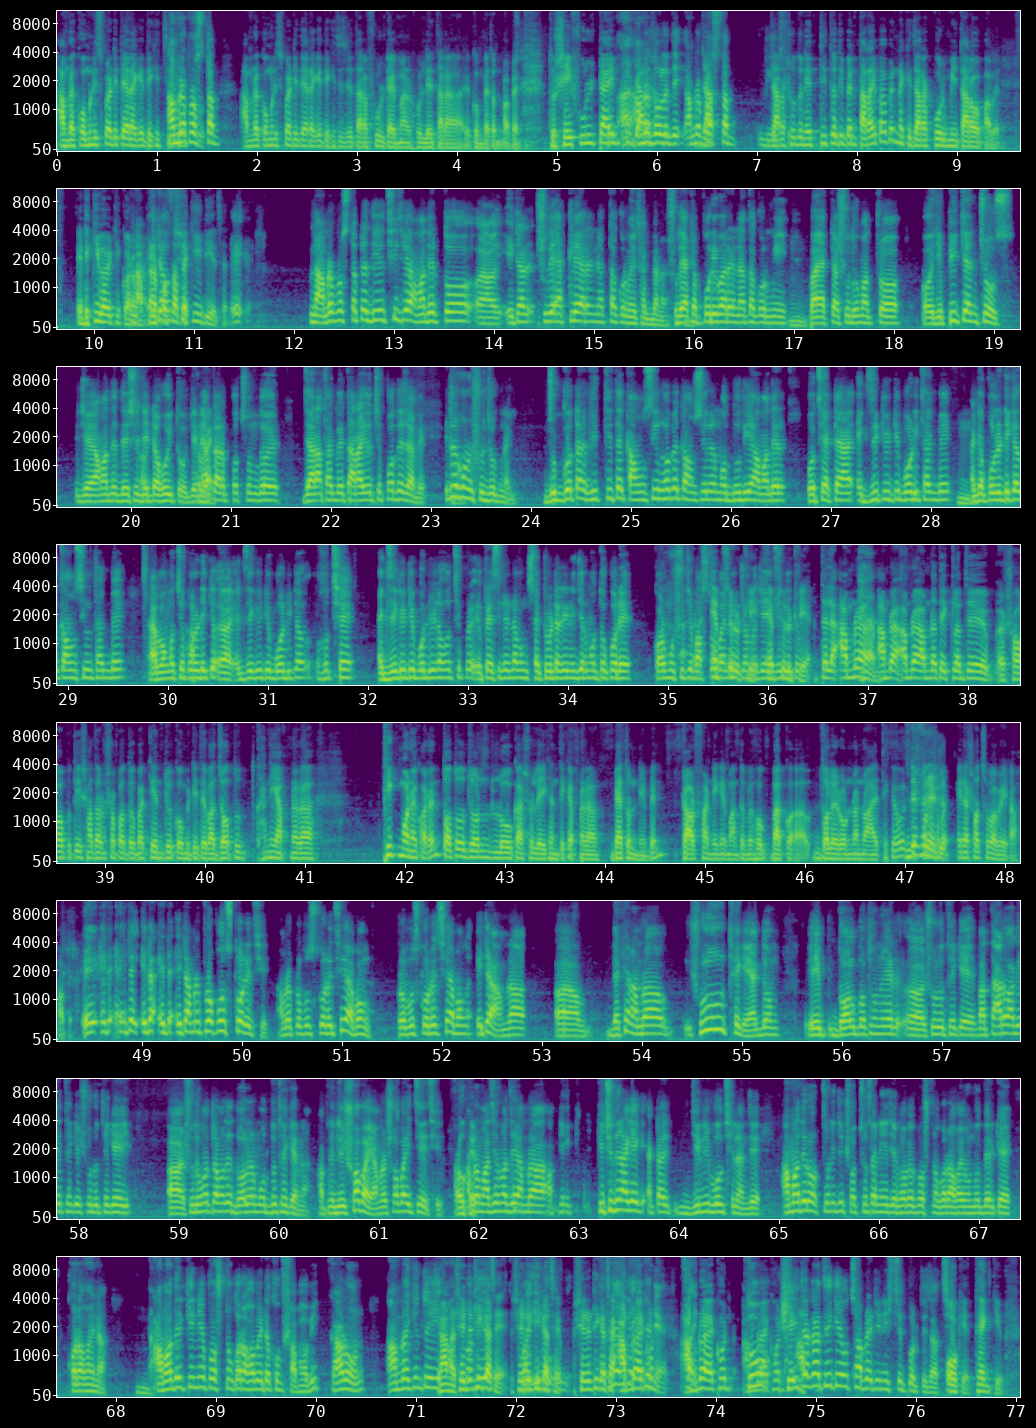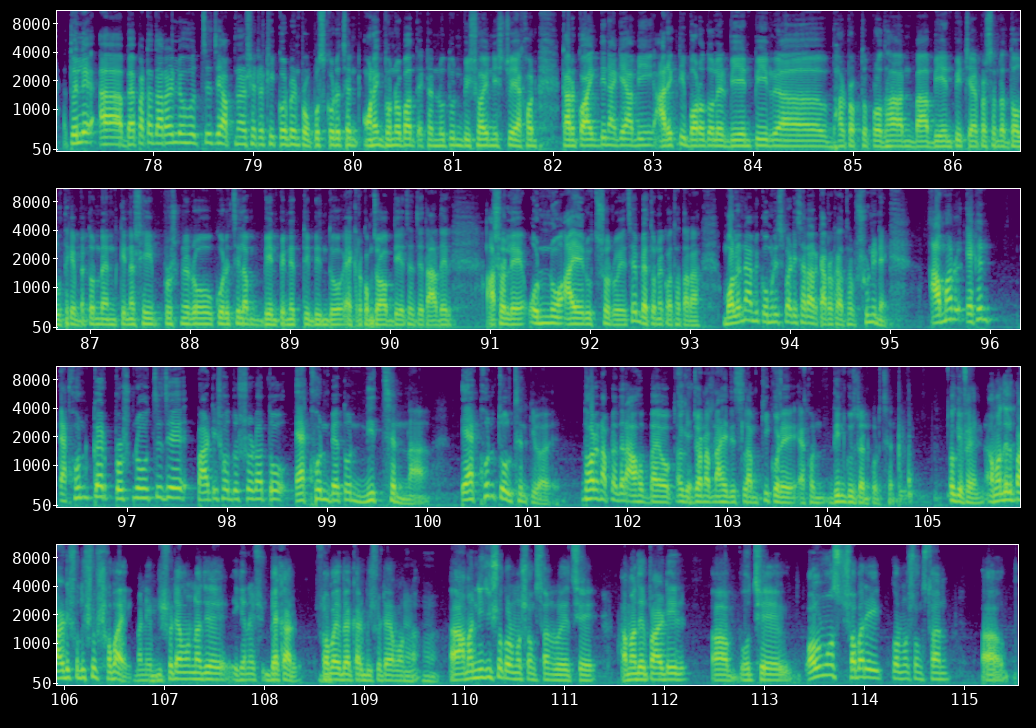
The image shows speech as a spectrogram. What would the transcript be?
আমরা কমিউনিস্ট পার্টিতে এর আগে দেখেছি আমরা প্রস্তাব আমরা কমিউনিস্ট পার্টিতে এর আগে দেখেছি যে তারা ফুল টাইমার হলে তারা এরকম বেতন পাবেন। তো সেই ফুল টাইম আমরা দলে আমরা প্রস্তাব যারা শুধু নেতৃত্ব দিবেন তারাই পাবেন নাকি যারা কর্মী তারাও পাবেন? এটা কীভাবে ঠিক করা আপনার প্রস্তাবটা কি দিয়েছেন? না আমরা প্রস্তাবটা দিয়েছি যে আমাদের তো এটা শুধু এক লেয়ারের নেতা কর্মী থাকবে না শুধু একটা পরিবারের নেতা কর্মী বা একটা শুধুমাত্র ওই যে পিক অ্যান্ড চুজ যে আমাদের দেশে যেটা হইতো যে নেতার পছন্দের যারা থাকবে তারাই হচ্ছে পদে যাবে এটার কোনো সুযোগ নাই। যোগ্যতার ভিত্তিতে কাউন্সিল হবে কাউন্সিলের মধ্য দিয়ে আমাদের হচ্ছে একটা এক্সিকিউটিভ বডি থাকবে একটা পলিটিক্যাল কাউন্সিল থাকবে এবং হচ্ছে পলিটিক্যাল এক্সিকিউটিভ বডিটা হচ্ছে এক্সিকিউটিভ বডিটা হচ্ছে প্রেসিডেন্ট এবং সেক্রেটারি নিজের মতো করে কর্মসূচি বাস্তবায়নের জন্য যে তাহলে আমরা হ্যাঁ। আমরা আমরা আমরা দেখলাম যে সভাপতি সাধারণ সম্পাদক বা কেন্দ্রীয় কমিটিতে বা যতখানি আপনারা ঠিক মনে করেন ততজন লোক আসলে এখান থেকে আপনারা বেতন নেবেন ক্রাউড ফান্ডিং এর মাধ্যমে হোক বা দলের অন্যান্য আয় থেকে হোক এটা স্বচ্ছভাবে এটা হবে এটা এটা আমরা প্রপোজ করেছি আমরা প্রপোজ করেছি এবং প্রপোজ করেছি এবং এটা আমরা দেখেন আমরা শুরু থেকে একদম এই দল গঠনের শুরু থেকে বা তারও আগে থেকে শুরু থেকেই শুধুমাত্র আমাদের দলের মধ্য থেকে না আপনি যদি সবাই আমরা সবাই চেয়েছি. আমরা মাঝে মাঝে আমরা আপনি কিছুদিন আগে একটা জিনিস বলছিলেন যে আমাদের অর্থনৈতিক স্বচ্ছতা নিয়ে যেভাবে প্রশ্ন করা হয় অন্যদেরকে করা হয় না। আমাদেরকে নিয়ে প্রশ্ন করা হবে এটা খুব স্বাভাবিক। কারণ আমরা কিন্তু এই সেটা ঠিক আছে সেটা ঠিক আছে সেটা ঠিক আছে। আমরা এখন আমরা এখন তো আমরা এখন সেই জায়গা থেকে হচ্ছে আমরা এটা নিশ্চিত করতে চাচ্ছি। ওকে থ্যাংক ইউ তাহলে ব্যাপারটা দাঁড়াইলো হচ্ছে যে আপনারা সেটা ঠিক করবেন প্রপোজ করেছেন। অনেক ধন্যবাদ একটা নতুন বিষয় নিশ্চয়ই এখন। কারণ কয়েকদিন আগে আমি আরেকটি বড় দলের বিএনপির ভারপ্রাপ্ত প্রধান বা বিএনপি চেয়ারপারসনরা দল থেকে বেতন নেন কিনা সেই প্রশ্নেরও করেছিলাম। বিএনপি নেতৃবৃন্দ একরকম জবাব দিয়েছে যে তাদের আসলে অন্য আয়ের উৎস রয়েছে বেতনের কথা তারা বলে না। আমি কমিউনিস্ট পার্টি ছাড়া আর কারও কথা শুনি নাই। আমার এখন এখনকার প্রশ্ন হচ্ছে যে পার্টি সদস্যরা তো এখন বেতন নিচ্ছেন না। এখন চলছেন কীভাবে? ধরেন আপনাদের আহ্বায়ক জনাব নাহিদ ইসলাম কি করে এখন দিন গুজরান করছেন? ওকে ফাইন আমাদের পার্টির সদস্য সবাই মানে বিষয়টা এমন না যে এখানে বেকার সবাই বেকার বিষয়টা এমন না। আহ, আমার নিজস্ব কর্মসংস্থান রয়েছে আমাদের পার্টির হচ্ছে অলমোস্ট সবারই কর্মসংস্থান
